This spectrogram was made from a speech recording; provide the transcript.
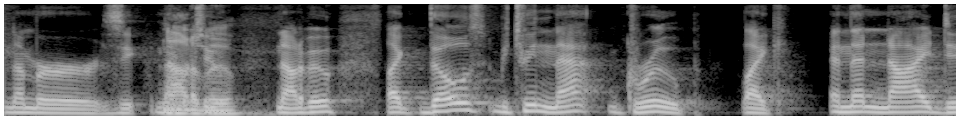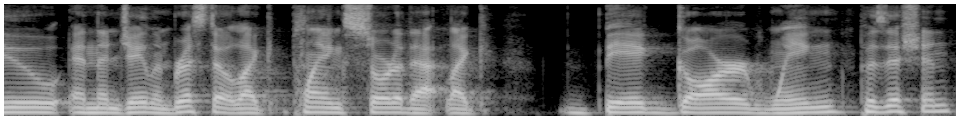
number Z, number two? Notabu. Like those between that group, like, and then Naidu and then Jalynn Bristow, like playing sort of that like big guard wing position.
